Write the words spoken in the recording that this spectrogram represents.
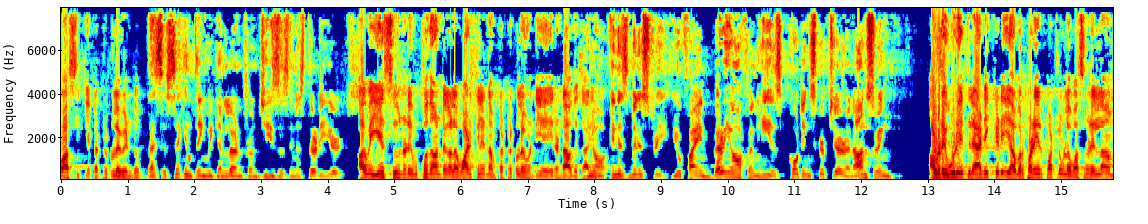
வாசிக்க கற்றுக்கொள்ள வேண்டும் That's the second thing we can learn from Jesus in his 30 years. ஆகவே இயேசுவினுடைய முப்பது ஆண்டுகால வாழ்க்கையிலே நாம் கற்றுக்கொள்ள வேண்டிய இரண்டாவது You காரியம் know, in his ministry, you find very often he is quoting scripture and answering. அவருடைய ஊழியத்தில் அடிக்கடி அவர் பழைய ஏற்பாட்டில் உள்ள வசனங்கள் எல்லாம்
